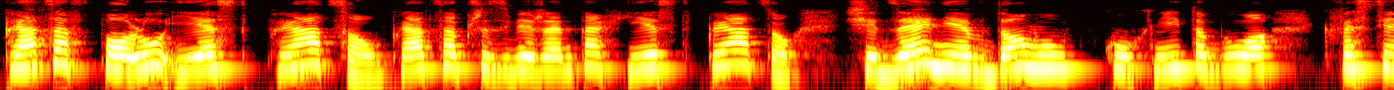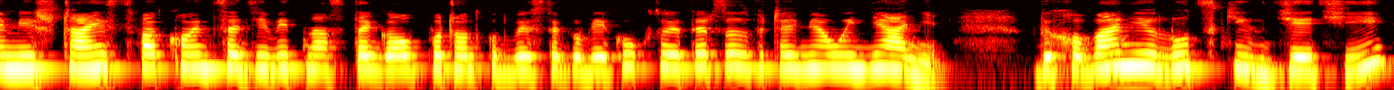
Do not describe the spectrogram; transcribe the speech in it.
praca w polu jest pracą. Praca przy zwierzętach jest pracą. Siedzenie w domu, w kuchni to było kwestia mieszczaństwa końca XIX, początku XX wieku, które też zazwyczaj miały nianie. Wychowanie ludzkich dzieci.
